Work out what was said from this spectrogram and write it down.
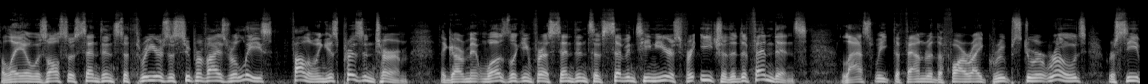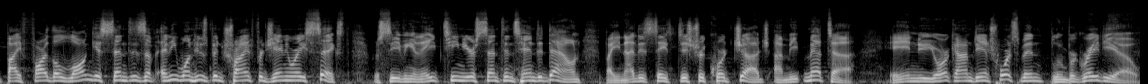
Vallejo was also sentenced to three years of supervised release following his prison term. The government was looking for a sentence of 17 years for each of the defendants. Last week, the founder of the far right group, Stewart Rhodes, received by far the longest sentence of anyone who's been tried for January 6th, receiving an 18 year sentence handed down by United States District Court Judge Amit Mehta. In New York, I'm Dan Schwartzman, Bloomberg Radio.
